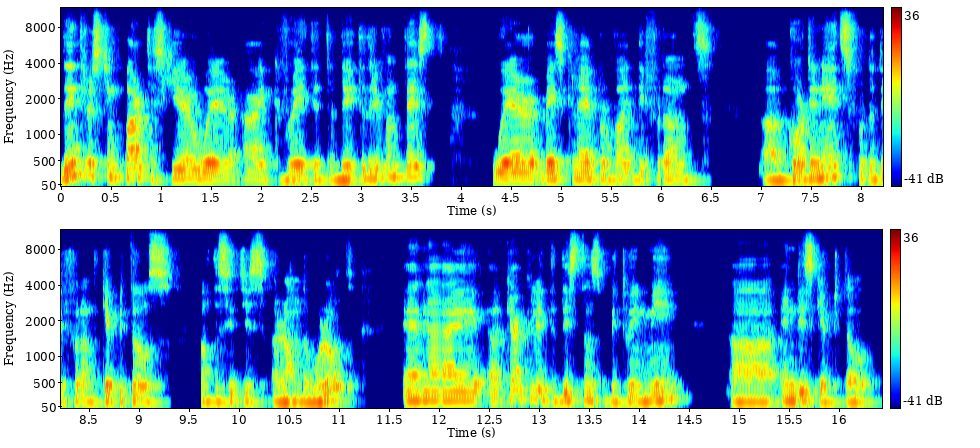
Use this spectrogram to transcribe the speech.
The interesting part is here where I created a data-driven test where basically I provide different uh, coordinates for the different capitals of the cities around the world. And I uh, calculate the distance between me uh, and this capital.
